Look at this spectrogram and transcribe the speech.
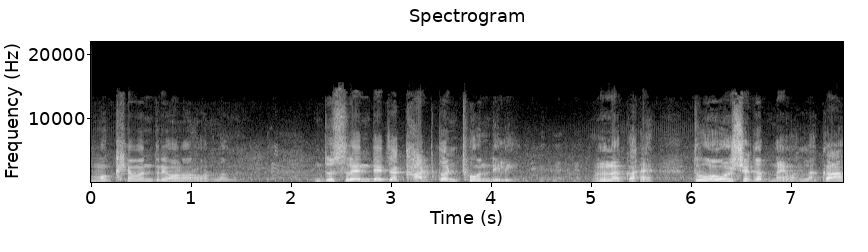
मुख्यमंत्री होणार म्हणला मी. दुसऱ्याने त्याच्या खाटकन ठेवून दिली. म्हणला काय? तू होऊ शकत नाही म्हणला. का?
